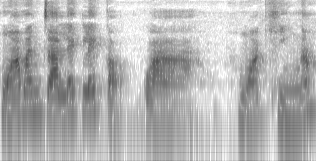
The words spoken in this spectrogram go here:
หัวมันจะเล็กๆกกว่าหัวขิงเนาะ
